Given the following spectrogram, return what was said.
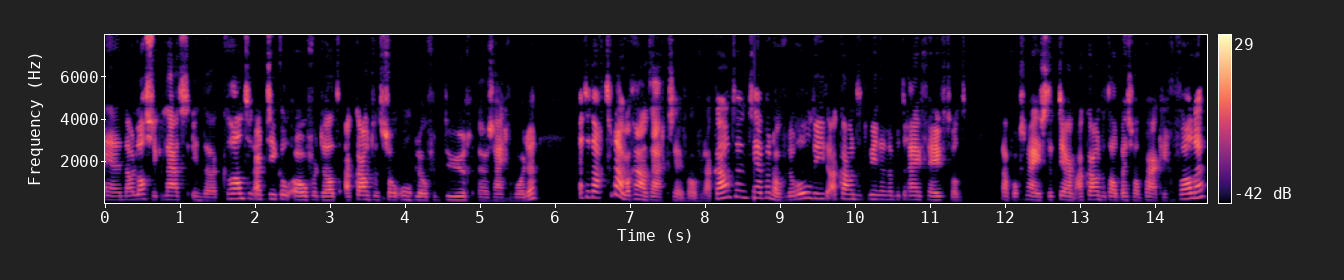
En nou las ik laatst in de krant een artikel over dat accountants zo ongelooflijk duur eh, zijn geworden. En toen dacht ik, nou, we gaan het eigenlijk eens even over de accountant hebben, over de rol die de accountant binnen een bedrijf heeft. Want nou, volgens mij is de term accountant al best wel een paar keer gevallen.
